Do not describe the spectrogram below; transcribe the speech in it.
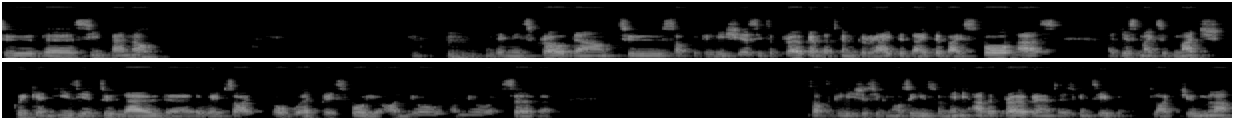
to the cPanel then we scroll down to Software Softaculous. It's a program that's going to create the database for us. It just makes it much quicker and easier to load uh, the website or WordPress for you on your on your server. Softaculous you can also use for many other programs, as you can see, like Joomla,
